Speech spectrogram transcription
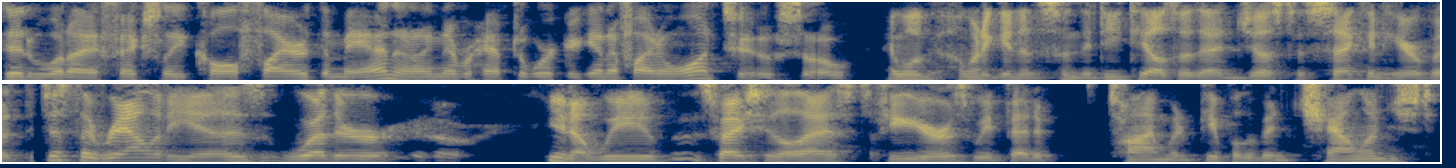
did what I affectionately call fired the man, and I never have to work again if I don't want to. So, and we'll, I want to get into some of the details of that in just a second here, but just the reality is whether, uh, you know, we, especially the last few years, we've had a time when people have been challenged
